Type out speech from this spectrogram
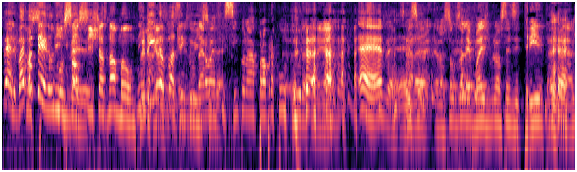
velho, vai pra Berlim, Com velho. salsichas na mão, tá Ninguém tá fazendo Eles não deram isso. velho. F5 na própria cultura, tá ligado? É, velho. é. Cara, nós somos alemães de 1930, tá ligado?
